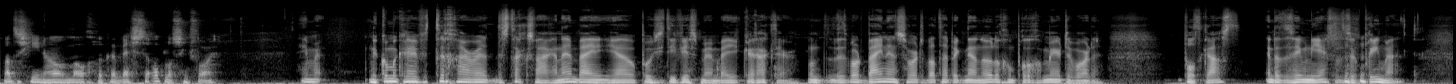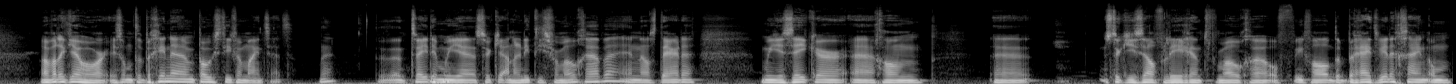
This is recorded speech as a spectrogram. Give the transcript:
wat is hier nou een mogelijke beste oplossing voor? Hey, maar nu kom ik er even terug waar we er straks waren, hè? bij jouw positivisme en bij je karakter. Want dit wordt bijna een soort, wat heb ik nou nodig om programmeer te worden, podcast. En dat is helemaal niet echt, dat is ook prima. Maar wat ik jou hoor, is om te beginnen een positieve mindset. Hè? Een tweede moet je een stukje analytisch vermogen hebben. En als derde moet je zeker eh, gewoon eh, een stukje zelflerend vermogen... of in ieder geval de bereidwillig zijn om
